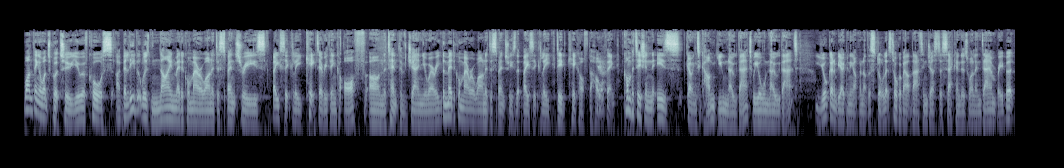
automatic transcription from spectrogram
One thing I want to put to you, of course, I believe it was nine medical marijuana dispensaries basically kicked everything off on the 10th of January. The medical marijuana dispensaries that basically did kick off the whole yeah. thing. Competition is going to come. You know that. We all know that. You're going to be opening up another store. Let's talk about that in just a second as well in Danbury. But,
